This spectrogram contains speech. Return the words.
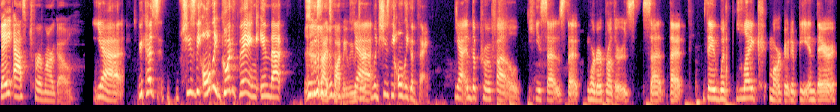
they asked for Margot. Yeah. because she's the only good thing in that Suicide Squad movie Yeah. like she's the only good thing Yeah, in the profile, he says that Warner Brothers said that they would like Margot to be in there,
